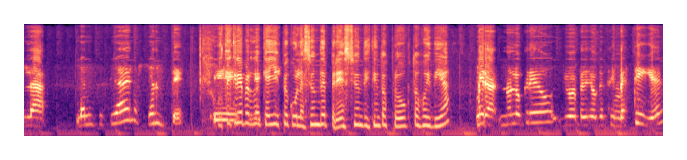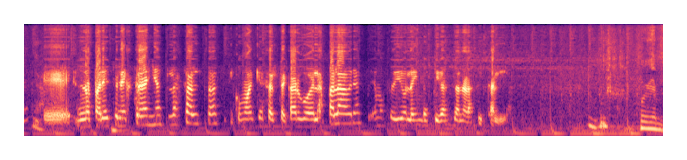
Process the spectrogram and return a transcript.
la, necesidad de la gente. ¿Usted cree, perdón, que hay especulación de precio en distintos productos hoy día? Mira, no lo creo, yo he pedido que se investigue, eh, nos parecen extrañas las salsas y como hay que hacerse cargo de las palabras, hemos pedido la investigación a la Fiscalía. Muy bien,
